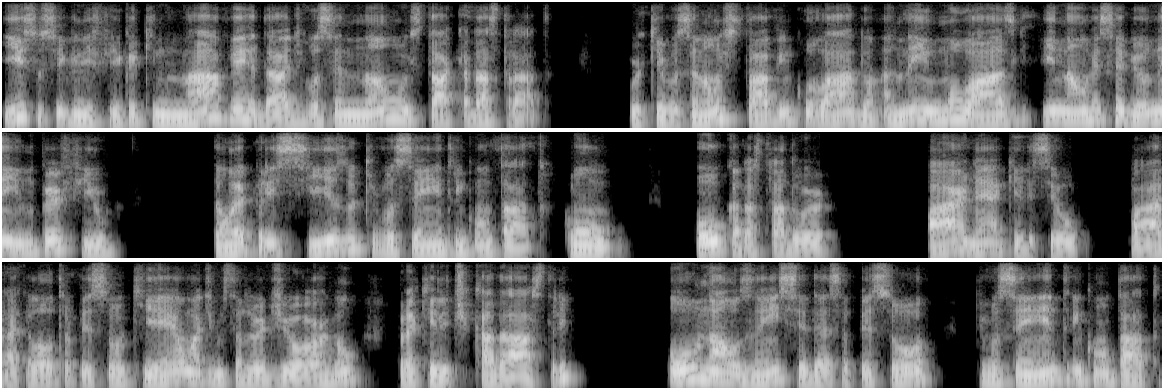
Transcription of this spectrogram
isso significa que, na verdade, você não está cadastrado, porque você não está vinculado a nenhuma WASG e não recebeu nenhum perfil. Então, é preciso que você entre em contato com o cadastrador par, né, aquele seu par, aquela outra pessoa que é um administrador de órgão, para que ele te cadastre, ou, na ausência dessa pessoa, que você entre em contato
